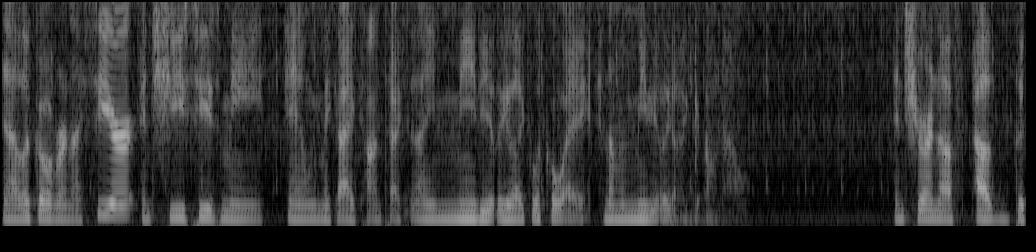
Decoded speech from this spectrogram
And I look over and I see her, and she sees me, and we make eye contact, and I immediately like look away, and I'm immediately like, oh no. And sure enough, out the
